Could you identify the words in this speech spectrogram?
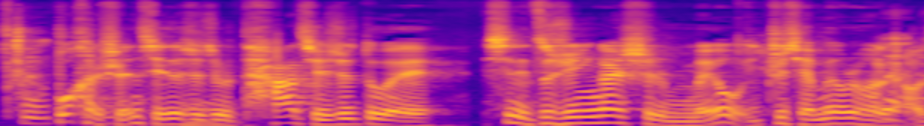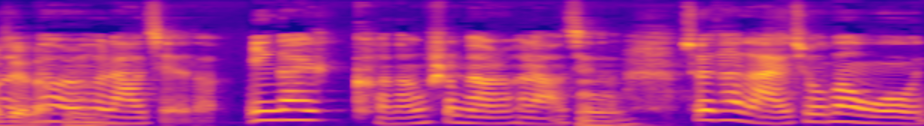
主。我很神奇的是，就是他其实对。心理咨询应该是没有之前没有任何了解的，没有任何了解的，应该可能是没有任何了解的，所以他来就问我，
